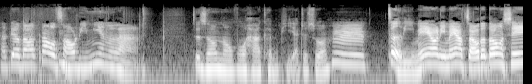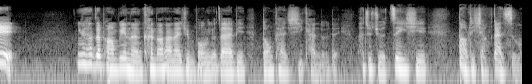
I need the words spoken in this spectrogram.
他掉到稻草里面了啦。这时候农夫哈肯皮啊，就说：“嗯。”这里没有你们要找的东西，因为他在旁边呢，看到他那群朋友在那边东看西看，对不对？他就觉得这一些到底想干什么？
